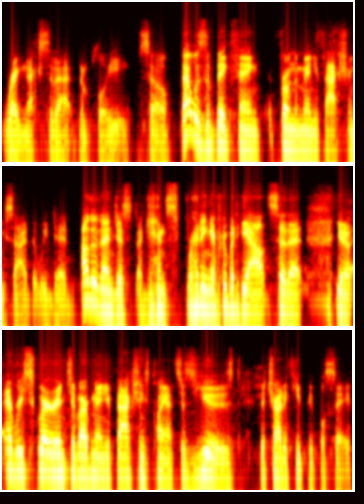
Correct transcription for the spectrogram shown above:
right next to that employee. So that was the big thing from the manufacturing side that we did, other than just again spreading everybody out so that you know every square inch of our manufacturing plants is used to try to keep people safe.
